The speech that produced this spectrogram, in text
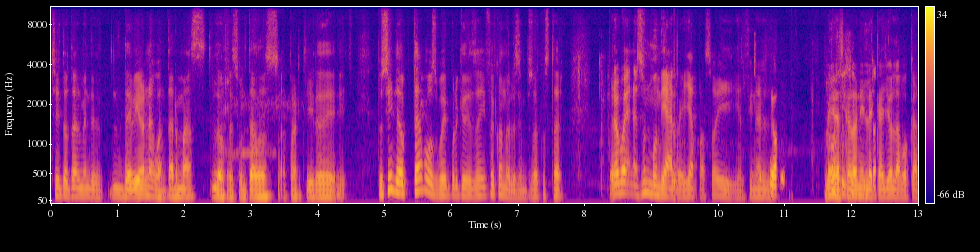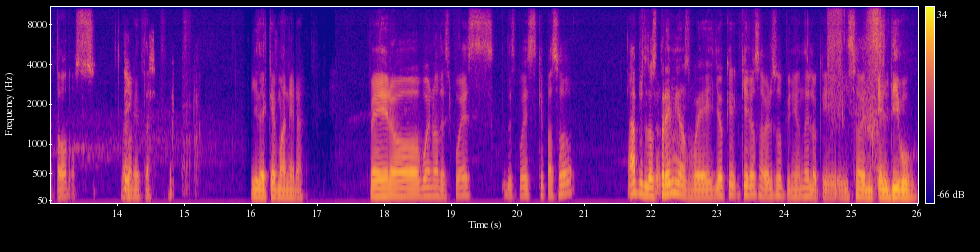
sí, totalmente. Debieron aguantar más los resultados a partir de, pues sí, de octavos, güey, porque desde ahí fue cuando les empezó a costar. Pero bueno, es un mundial, güey, ya pasó y al final, mira, Scaloni le cayó la boca a todos, la Sí. neta. ¿Y de qué manera? Pero bueno, después, después, ¿qué pasó? Ah, pues los premios, güey. Yo que- quiero saber su opinión de lo que hizo el, el Dibu.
